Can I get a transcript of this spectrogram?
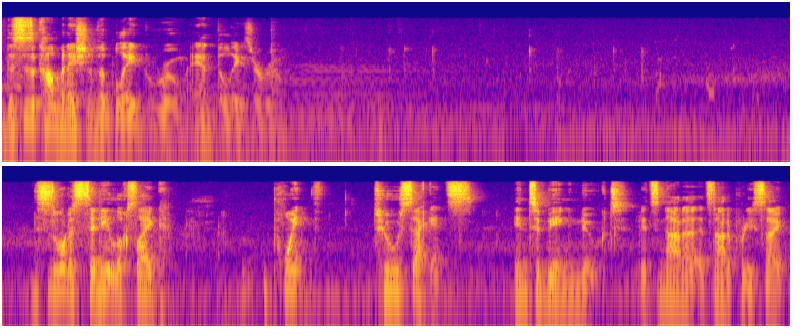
This is a combination of the blade room and the laser room. This is what a city looks like 0.2 seconds into being nuked. It's not a it's not a pretty sight.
